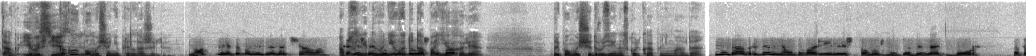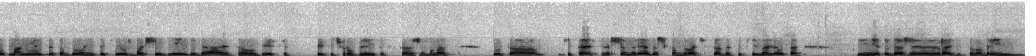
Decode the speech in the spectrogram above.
Так, И вы съездили, какую да? помощь они предложили? Ну, обследование для начала. Обследование. Вы туда было, чтобы- поехали при помощи друзей, насколько я понимаю, да? Ну да, друзья меня уговорили, что нужно объявлять сбор. На тот момент это было не такие уж большие деньги, да, это 200 тысяч рублей, так скажем. У нас тут а, Китай совершенно рядышком, два часа до Пекина лета, и нету даже разницы во времени.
